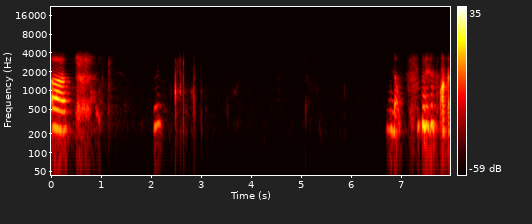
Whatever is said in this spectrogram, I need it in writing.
Uh. hmm? No. Okay.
